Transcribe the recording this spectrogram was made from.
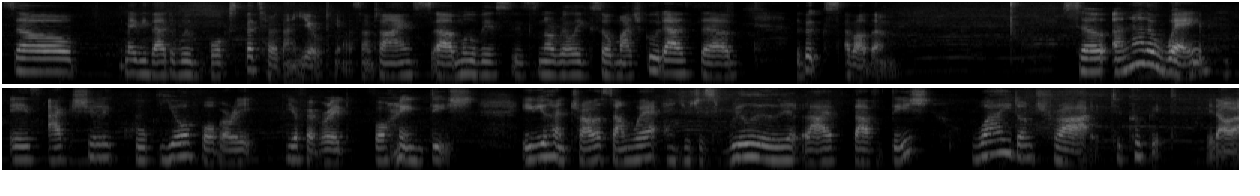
So maybe that will works better than you. You know, sometimes uh, movies is not really so much good as the, the books about them. So another way is actually cook your favorite your favorite foreign dish. If you can traveled somewhere and you just really, really like that dish, why don't try to cook it? You know,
